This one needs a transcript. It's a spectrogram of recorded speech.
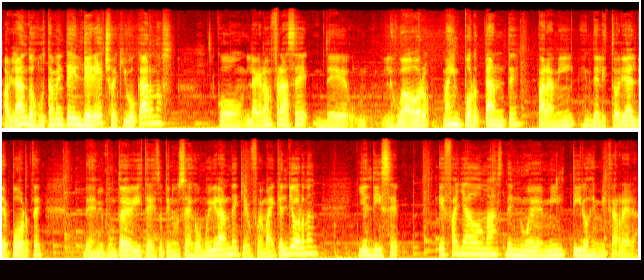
hablando justamente del derecho a equivocarnos, con la gran frase del jugador más importante para mí de la historia del deporte, desde mi punto de vista, y esto tiene un sesgo muy grande, quien fue Michael Jordan, y él dice, he fallado más de 9.000 tiros en mi carrera.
